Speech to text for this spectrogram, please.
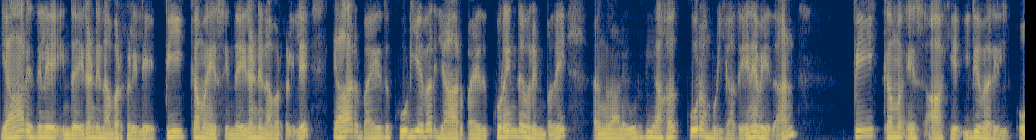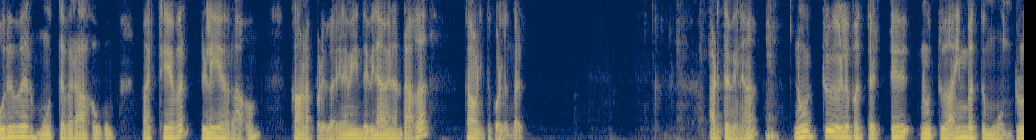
யார் இதிலே இந்த இரண்டு நபர்களிலே பி கமஎஸ் இந்த இரண்டு நபர்களிலே யார் வயது கூடியவர் யார் வயது குறைந்தவர் என்பதை எங்களால் உறுதியாக கூற முடியாது. எனவேதான் பி கம எஸ் ஆகிய இருவரில் ஒருவர் மூத்தவராகவும் மற்றவர் இளையவராகவும் காணப்படுவார். எனவே இந்த வினாவை நன்றாக கவனித்துக் கொள்ளுங்கள். அடுத்த வினா நூற்று எழுபத்தெட்டு நூற்று ஐம்பத்து மூன்று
